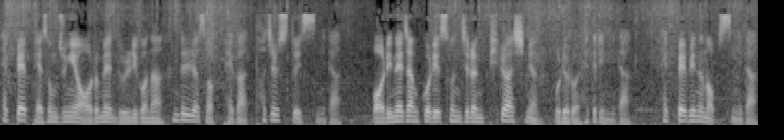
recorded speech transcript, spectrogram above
택배 배송 중에 얼음에 눌리거나 흔들려서 배가 터질 수도 있습니다. 머리내장꼬리 손질은 필요하시면 무료로 해드립니다. 택배비는 없습니다.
